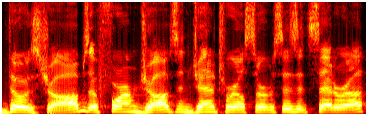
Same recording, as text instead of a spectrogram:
those jobs, of farm jobs and janitorial services, et cetera.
